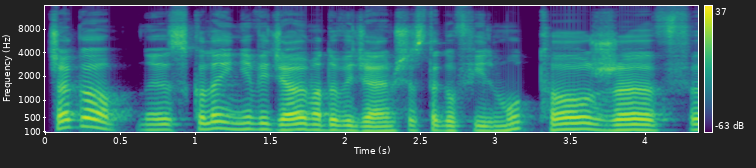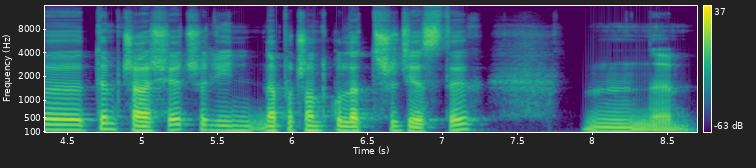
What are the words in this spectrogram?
Czego e, z kolei nie wiedziałem, a dowiedziałem się z tego filmu, to że w tym czasie, czyli na początku lat 30., mm,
